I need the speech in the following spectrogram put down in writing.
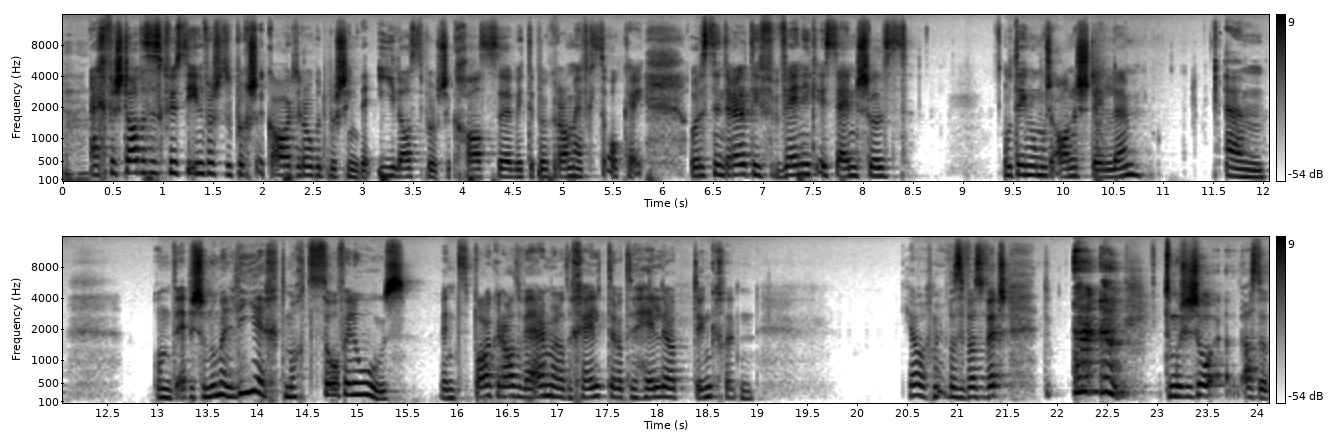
muss. Mhm, mh. Ich verstehe, dass es gewisse Infrastruktur, du brauchst eine Garderobe, du brauchst einen Einlass, du brauchst eine Kasse mit dem Programmheft, okay. Aber das sind relativ wenig Essentials, und irgendwo musst du anstellen. Ähm, und eben schon nur Licht macht so viel aus. Wenn es ein paar Grad wärmer oder kälter oder heller oder dunkler, dann ja, ich meine, was, was willst du? Du musst ja schon, also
